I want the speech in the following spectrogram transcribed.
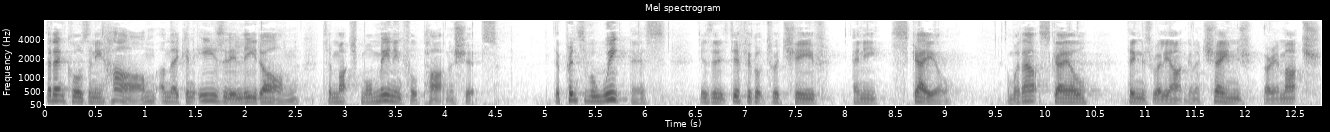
They don't cause any harm, and they can easily lead on to much more meaningful partnerships. The principal weakness is that it's difficult to achieve any scale. And without scale, things really aren't going to change very much,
